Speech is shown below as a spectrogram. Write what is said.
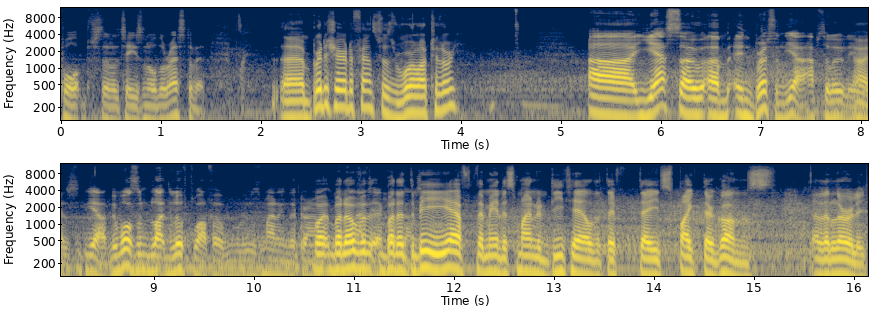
port facilities, and all the rest of it. Uh, British Air Defence was Royal Artillery. Uh, yes, so um, in Britain, yeah, absolutely. It Right. was, yeah, it wasn't like the Luftwaffe was manning the ground. But but over the, but at the. BEF they made this minor detail that they they spiked their guns a little early.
